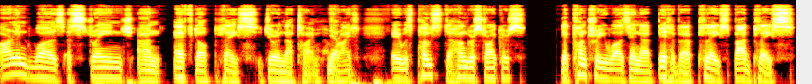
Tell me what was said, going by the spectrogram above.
Ireland was a strange and effed up place during that time, Yeah. right? It was post the hunger strikers. The country was in a bit of a place, bad place.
